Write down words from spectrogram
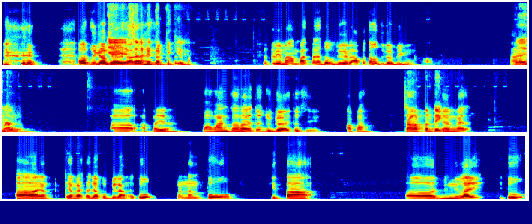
aku juga yeah, bingung yeah, bisa keterima, keterima empat empatnya tuh gara apa tahu juga bingung soalnya. Nah, Karena nah, uh, apa ya? Wawancara itu juga itu sih apa? Sangat penting. Yang kayak ah yang yang kayak tadi aku bilang itu penentu kita uh, dinilai itu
